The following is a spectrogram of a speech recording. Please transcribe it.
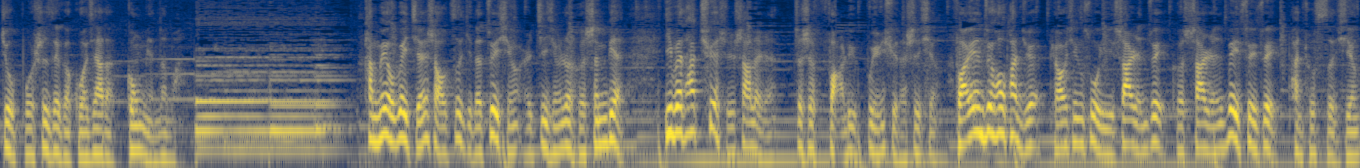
就不是这个国家的公民了吗？他没有为减少自己的罪行而进行任何申辩，因为他确实杀了人，这是法律不允许的事情。法院最后判决朴兴素以杀人罪和杀人未遂罪判处死刑。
